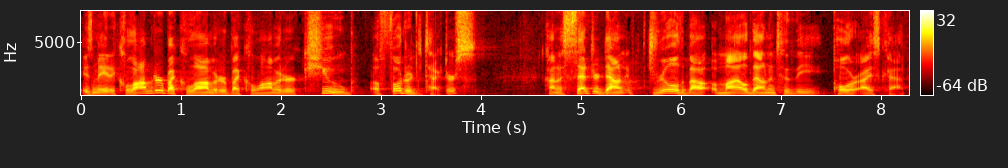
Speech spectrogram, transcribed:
is made a kilometer by kilometer by kilometer cube of photodetectors kind of centered down, drilled about a mile down into the polar ice cap.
